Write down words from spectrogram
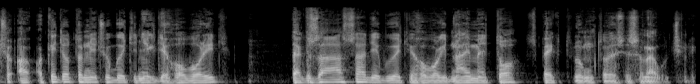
čo, a a keď o tom niečo budete niekde hovoriť, tak v zásade budete hovoriť najmä to spektrum, ktoré ste sa naučili.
